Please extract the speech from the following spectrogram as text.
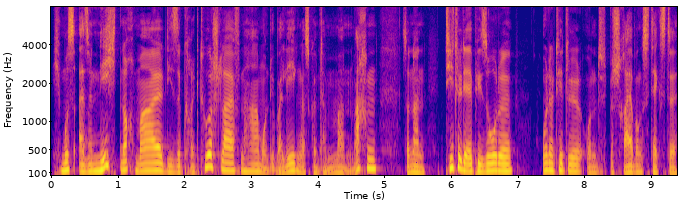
Ich muss also nicht nochmal diese Korrekturschleifen haben und überlegen, was könnte man machen, sondern Titel der Episode, Untertitel und Beschreibungstexte,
